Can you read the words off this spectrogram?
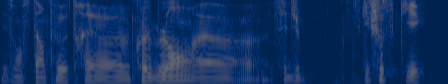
ils ont c'était un peu très euh, col blanc. c'est du c'est quelque chose qui est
